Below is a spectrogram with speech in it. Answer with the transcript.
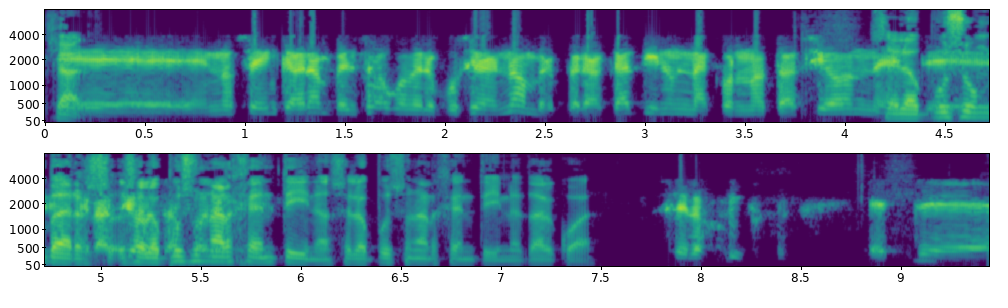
Claro. Eh, no sé en qué habrán pensado cuando le pusieron el nombre, pero acá tiene una connotación... Se lo este, puso un verso, se lo puso un argentino, se lo puso un argentino, tal cual. se lo- este,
